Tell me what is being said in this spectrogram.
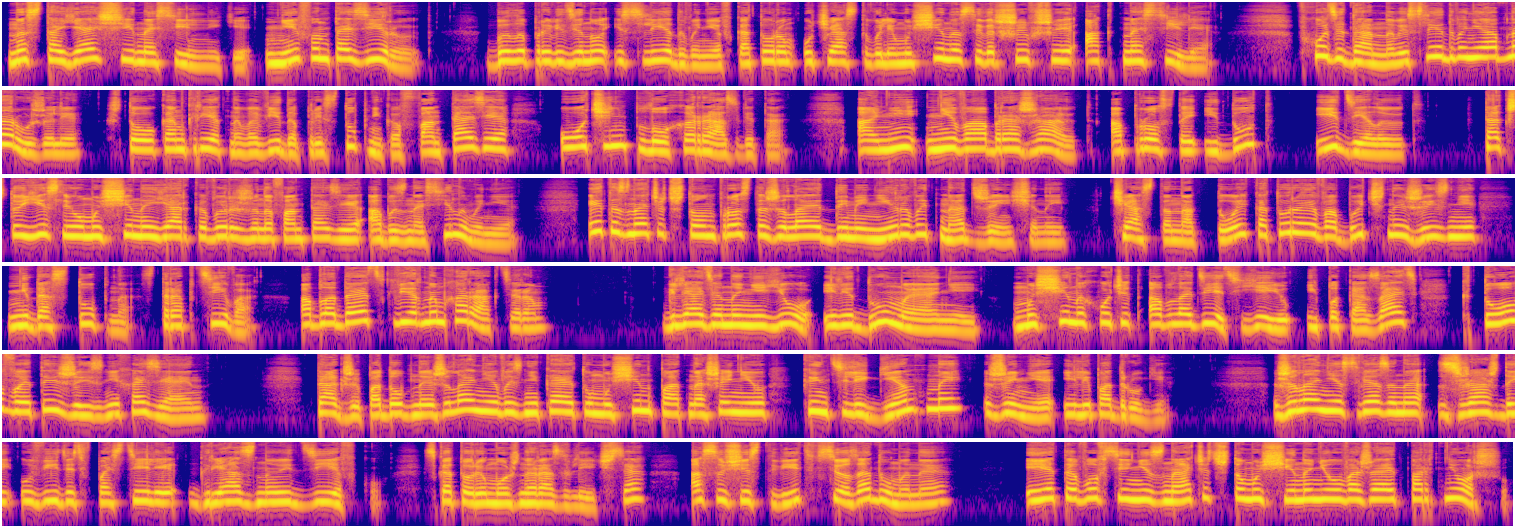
Настоящие насильники не фантазируют. Было проведено исследование, в котором участвовали мужчины, совершившие акт насилия. В ходе данного исследования обнаружили, что у конкретного вида преступников фантазия очень плохо развита. Они не воображают, а просто идут и делают. Так что если у мужчины ярко выражена фантазия об изнасиловании, это значит, что он просто желает доминировать над женщиной, часто над той, которая в обычной жизни недоступна, строптива, обладает скверным характером. Глядя на нее или думая о ней, мужчина хочет овладеть ею и показать, кто в этой жизни хозяин. Также подобное желание возникает у мужчин по отношению к интеллигентной жене или подруге. Желание связано с жаждой увидеть в постели грязную девку, с которой можно развлечься, осуществить все задуманное. И это вовсе не значит, что мужчина не уважает партнершу.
